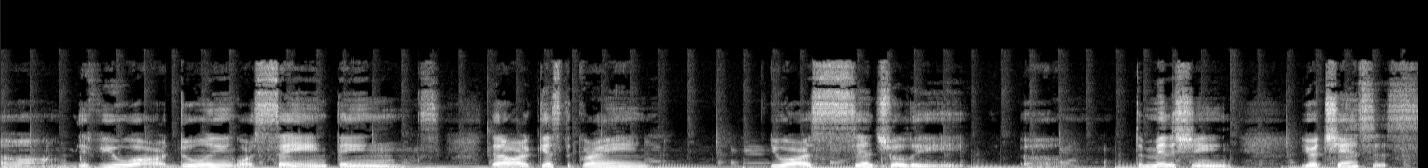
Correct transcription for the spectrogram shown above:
Um, if you are doing or saying things that are against the grain, you are essentially uh, diminishing your chances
